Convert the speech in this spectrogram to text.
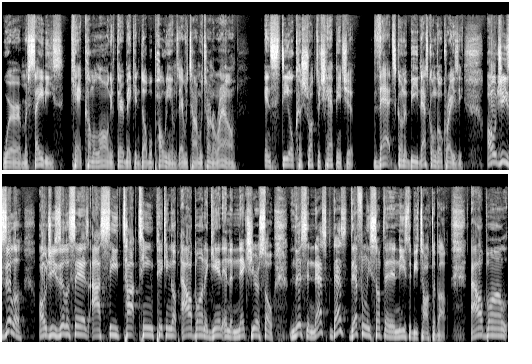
where Mercedes can't come along if they're making double podiums every time we turn around and steal constructor championship? That's gonna be that's gonna go crazy. OG Zilla, OG Zilla says I see top team picking up Albon again in the next year or so. Listen, that's that's definitely something that needs to be talked about. Albon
